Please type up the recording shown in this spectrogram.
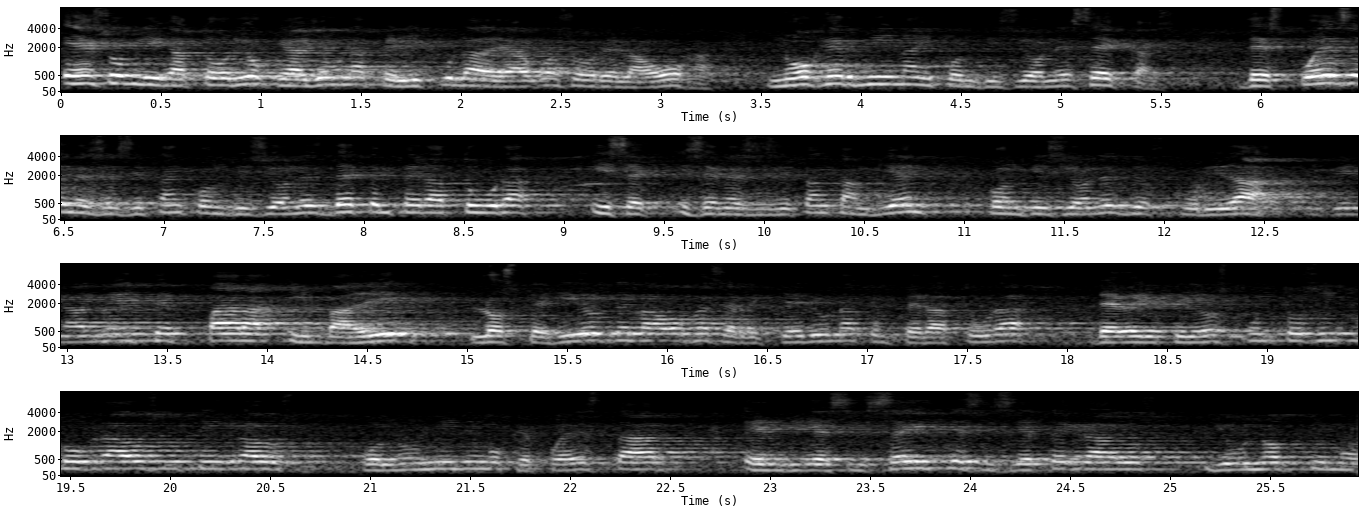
Es obligatorio que haya una película de agua sobre la hoja, no germina en condiciones secas. Después se necesitan condiciones de temperatura y se, necesitan también condiciones de oscuridad. Y finalmente, para invadir los tejidos de la hoja se requiere una temperatura de 22.5 grados centígrados con un mínimo que puede estar en 16, 17 grados y un óptimo,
